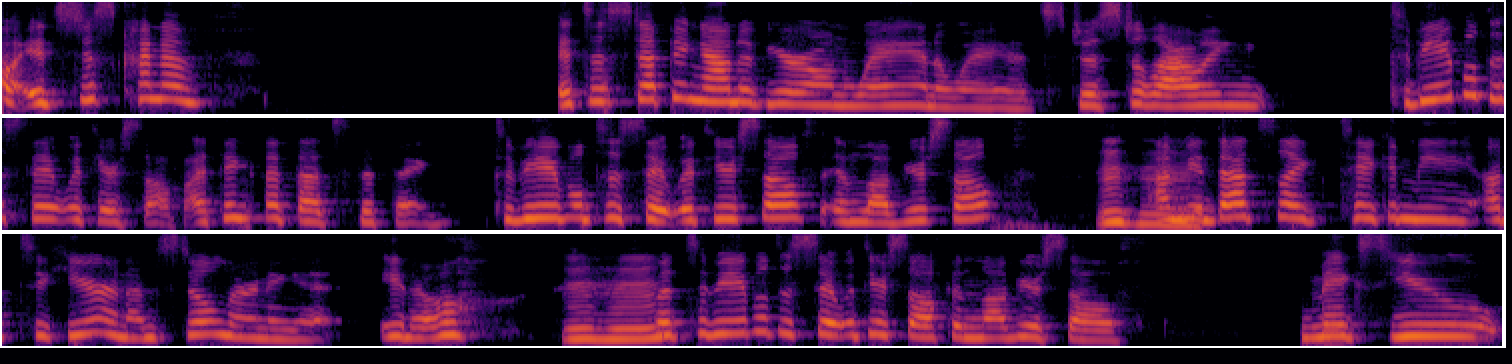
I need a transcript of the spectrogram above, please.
know. It's just kind of it's a stepping out of your own way in a way. It's just allowing to be able to sit with yourself. I think that that's the thing to be able to sit with yourself and love yourself. Mm-hmm. I mean, that's like taken me up to here and I'm still learning it, you know? Mm-hmm. But to be able to sit with yourself and love yourself makes you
